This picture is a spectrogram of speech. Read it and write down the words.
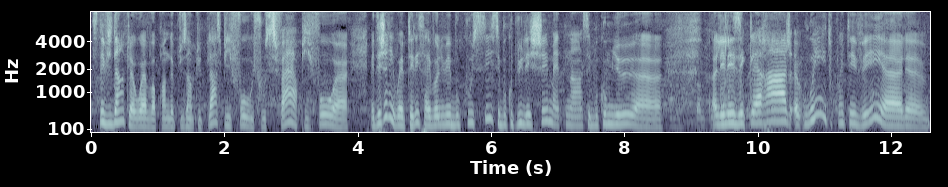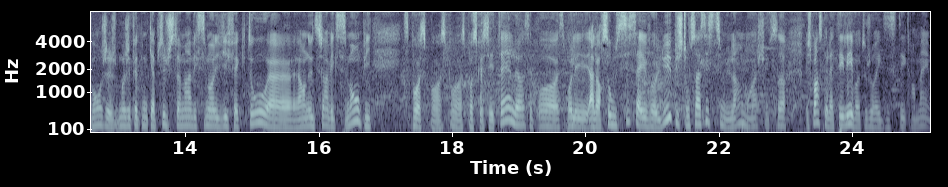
c'est évident que le web va prendre de plus en plus de place, puis il faut, il faut s'y faire, puis il faut... Euh, mais déjà, les web télé, ça a évolué beaucoup aussi. C'est beaucoup plus léché maintenant, c'est beaucoup mieux. Euh, les, éclairages, oui, tout point TV. bon, moi, j'ai fait une capsule justement avec Simon-Olivier Fecteau, en audition avec Simon, puis c'est pas, pas, pas, pas, ce que c'était, là. C'est pas, pas les... Alors ça aussi, ça évolue, puis je trouve ça assez stimulant, moi, je trouve ça. Mais je pense que la télé va toujours exister quand même.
